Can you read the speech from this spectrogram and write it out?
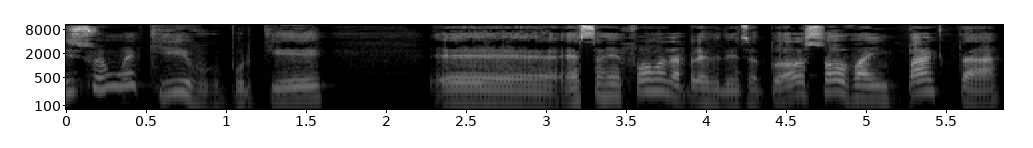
isso é um equívoco, porque é, essa reforma da Previdência atual só vai impactar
